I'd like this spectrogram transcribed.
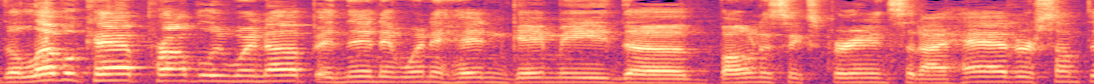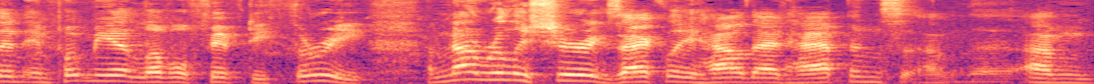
the level cap probably went up and then it went ahead and gave me the bonus experience that I had or something and put me at level 53. I'm not really sure exactly how that happens. I'm, I'm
